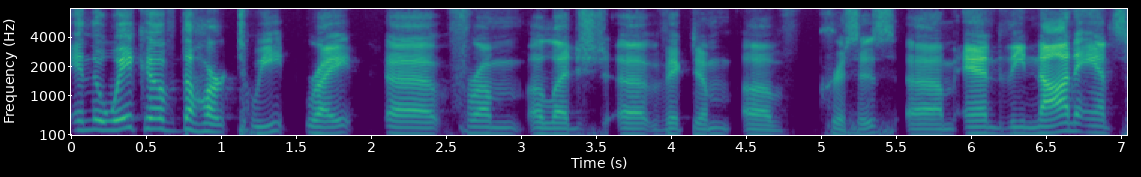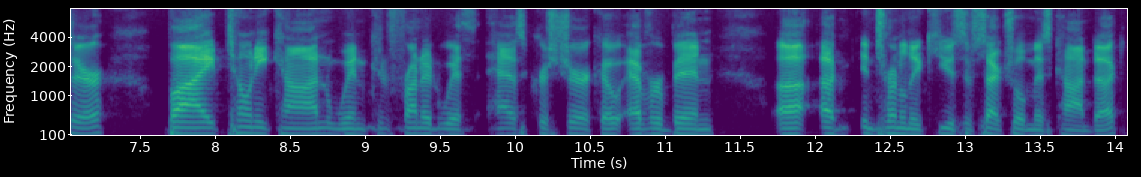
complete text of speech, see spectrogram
in the wake of the heart tweet, right, uh, from alleged uh, victim of Chris's, um, and the non-answer by Tony Khan when confronted with has Chris Jericho ever been uh, internally accused of sexual misconduct?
